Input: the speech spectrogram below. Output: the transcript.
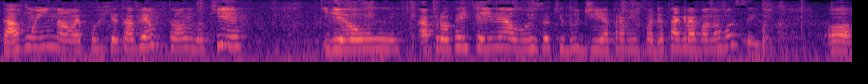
Tá ruim não, é porque tá ventando aqui. E eu aproveitei né, a luz aqui do dia pra mim poder estar tá gravando a vocês. Ó,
